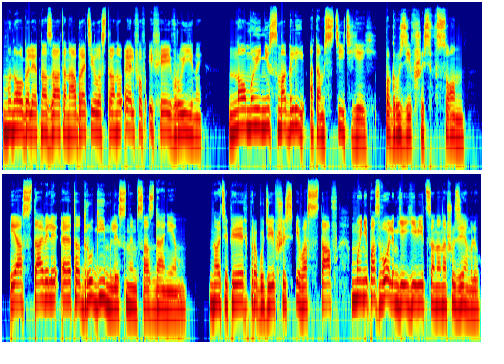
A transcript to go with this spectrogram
Много лет назад она обратила страну эльфов и фей в руины, но мы не смогли отомстить ей, погрузившись в сон, и оставили это другим лесным созданиям. Но теперь, пробудившись и восстав, мы не позволим ей явиться на нашу землю,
